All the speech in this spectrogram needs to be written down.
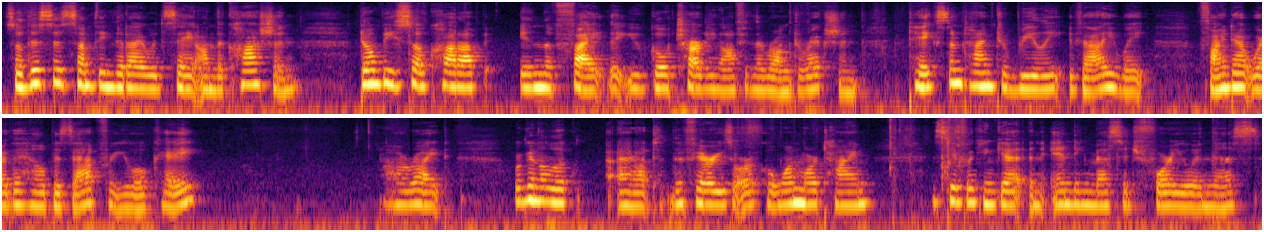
So this is something that I would say on the caution. Don't be so caught up in the fight that you go charging off in the wrong direction. Take some time to really evaluate. Find out where the help is at for you, okay? All right. We're going to look at the Fairies Oracle one more time and see if we can get an ending message for you in this.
